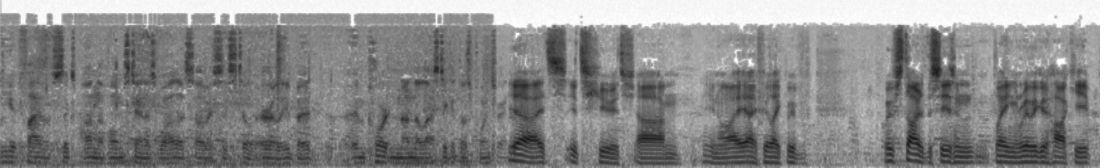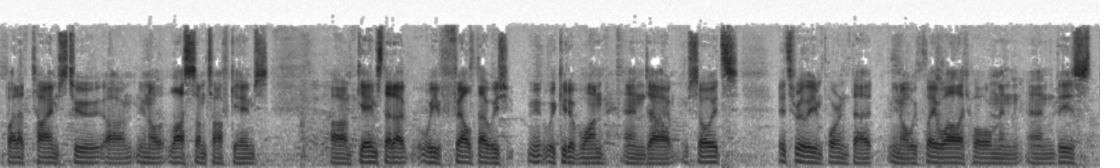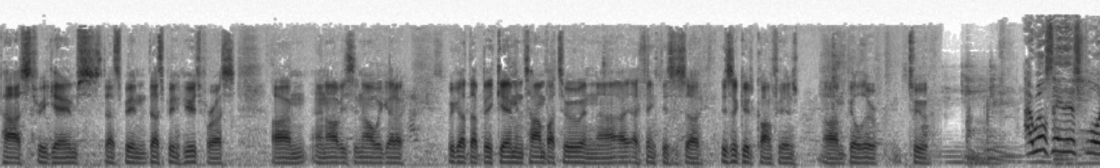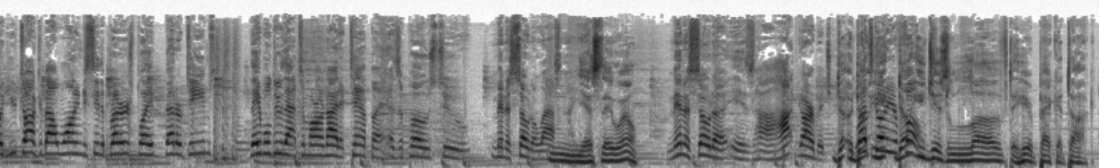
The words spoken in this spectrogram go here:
You get five of six on the homestand as well. It's obviously still early, but important nonetheless to get those points right now. Yeah, it's it's huge. Um, you know, I, I feel like we've we've started the season playing really good hockey, but at times too, um, you know, lost some tough games. Um, games that I, we felt that we sh- we could have won, and uh, so it's it's really important that you know we play well at home, and, and these past three games that's been that's been huge for us, um, and obviously now we got a we got that big game in Tampa too, and uh, I, I, think this is a this is a good confidence um, builder too. I will say this, Floyd. You talked about wanting to see the Predators play better teams. They will do that tomorrow night at Tampa, as opposed to Minnesota last Mm, night. yes, they will. Minnesota is hot garbage. D- Let's go you, to your Don't phone. you just love to hear Pekka talk?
